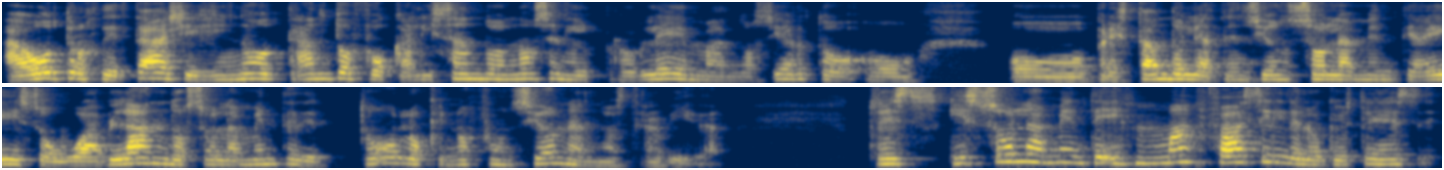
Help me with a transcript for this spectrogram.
a, otros detalles y no tanto focalizándonos en el problema, ¿no es cierto? O, o prestándole atención solamente a eso o hablando solamente de todo lo que no funciona en nuestra vida. Entonces, es solamente, es más fácil de lo que ustedes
